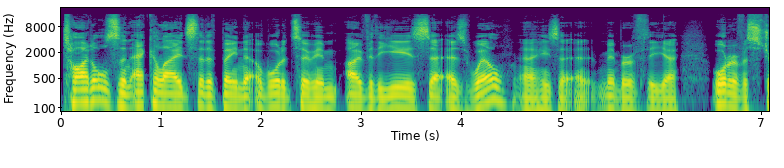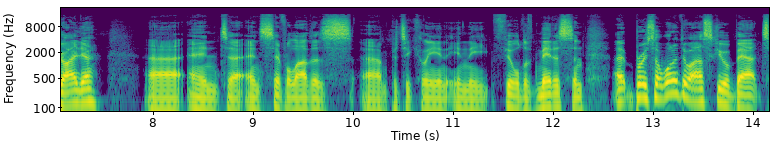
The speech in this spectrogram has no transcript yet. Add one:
titles and accolades that have been awarded to him over the years uh, as well. Uh, he's a, a, member of the uh, Order of Australia. Uh, and and several others, um, particularly in, in the field of medicine. Bruce, I wanted to ask you about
